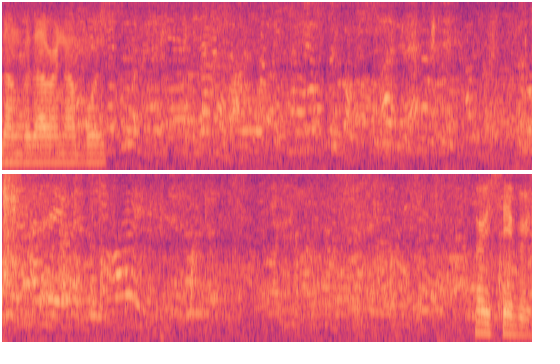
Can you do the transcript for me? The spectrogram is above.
Done with that right now, boys. Very savory.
